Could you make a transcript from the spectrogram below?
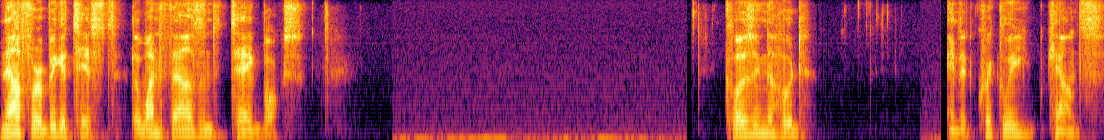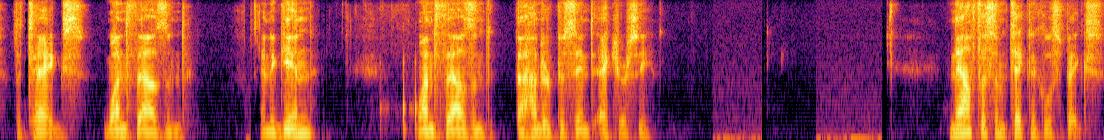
Now for a bigger test, the 1000 tag box. Closing the hood and it quickly counts the tags, 1000. And again, 1000, 100% accuracy. Now for some technical specs.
